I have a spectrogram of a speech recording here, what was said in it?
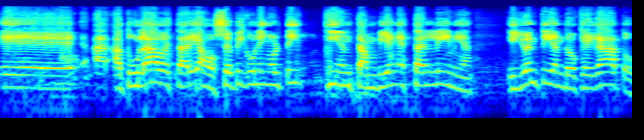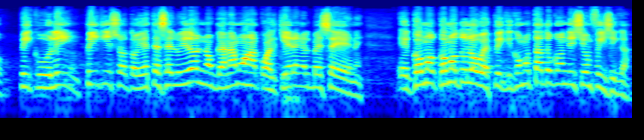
eh, a, tu lado estaría José Piculín Ortiz, quien también está en línea. Y yo entiendo que Gato, Piculín, Piki Soto y este servidor nos ganamos a cualquiera en el BCN. Eh, ¿cómo, ¿Cómo tú lo ves, Piki? ¿Cómo está tu condición física?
